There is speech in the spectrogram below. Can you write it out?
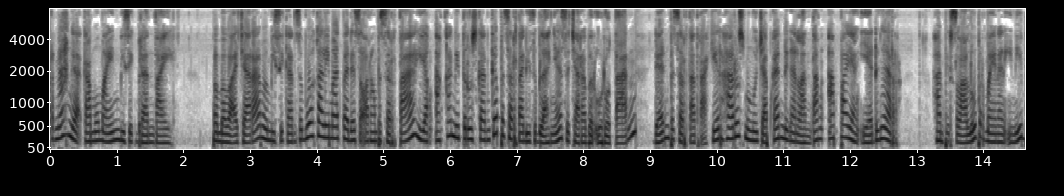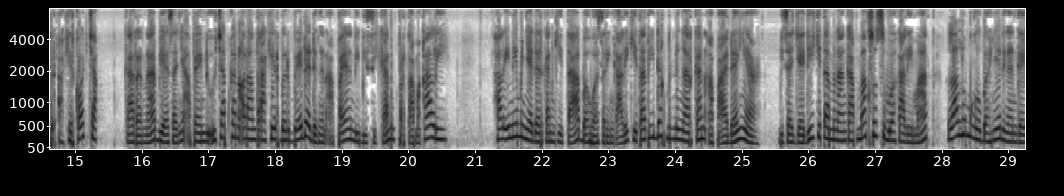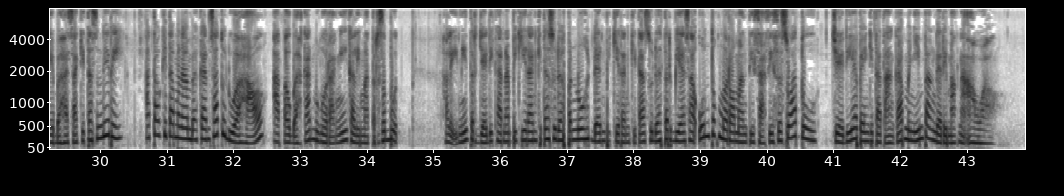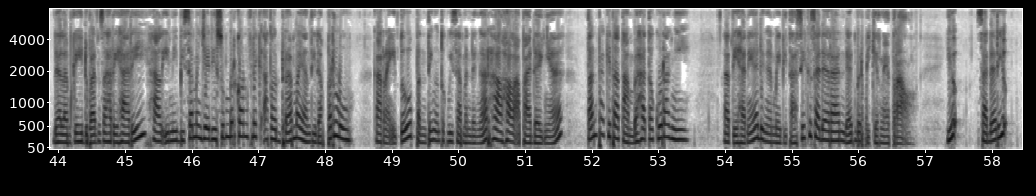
Pernah nggak kamu main bisik berantai? Pembawa acara membisikkan sebuah kalimat pada seorang peserta yang akan diteruskan ke peserta di sebelahnya secara berurutan, dan peserta terakhir harus mengucapkan dengan lantang apa yang ia dengar. Hampir selalu permainan ini berakhir kocak, karena biasanya apa yang diucapkan orang terakhir berbeda dengan apa yang dibisikkan pertama kali. Hal ini menyadarkan kita bahwa sering kali kita tidak mendengarkan apa adanya. Bisa jadi kita menangkap maksud sebuah kalimat, lalu mengubahnya dengan gaya bahasa kita sendiri atau kita menambahkan satu dua hal, atau bahkan mengurangi kalimat tersebut. Hal ini terjadi karena pikiran kita sudah penuh dan pikiran kita sudah terbiasa untuk meromantisasi sesuatu. Jadi apa yang kita tangkap menyimpang dari makna awal. Dalam kehidupan sehari-hari, hal ini bisa menjadi sumber konflik atau drama yang tidak perlu. Karena itu, penting untuk bisa mendengar hal-hal apa adanya, tanpa kita tambah atau kurangi. Latihannya dengan meditasi kesadaran dan berpikir netral. Yuk, sadar yuk!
